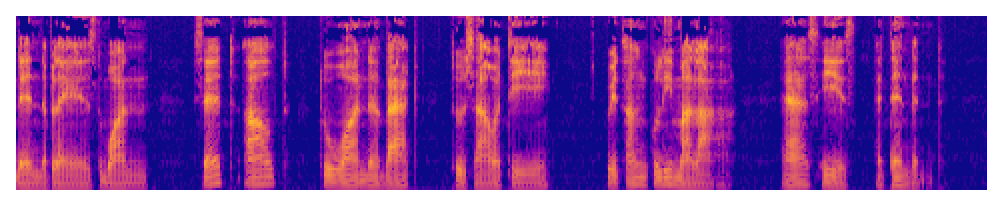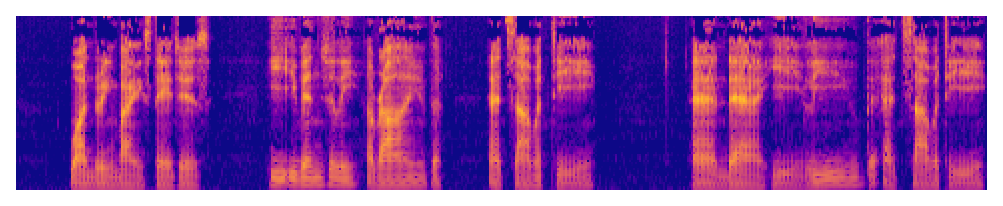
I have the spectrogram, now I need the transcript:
Then the blessed one set out to wander back to Savatthi with Angulimala as his attendant. Wandering by stages, he eventually arrived at Savatthi, and there he lived at Savatthi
